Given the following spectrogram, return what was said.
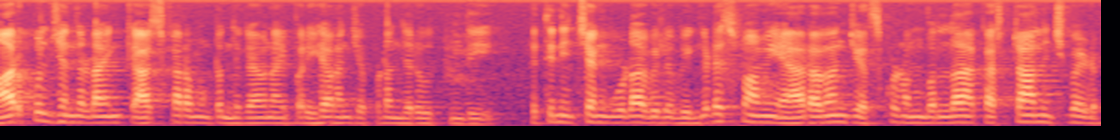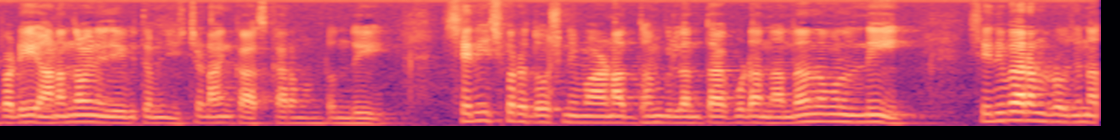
మార్పులు చెందడానికి ఆస్కారం ఉంటుంది. కావున ఈ పరిహారం చెప్పడం జరుగుతుంది. ప్రతినిత్యం కూడా వీళ్ళు వెంకటస్వామి ఆరాధన చేసుకోవడం వల్ల కష్టాల నుంచి బయటపడి ఆనందమైన జీవితం ఇచ్చడానికి ఆస్కారం ఉంటుంది. శనీశ్వర దోష నివారణార్థం వీళ్ళంతా కూడా నందనముల్ని శనివారం రోజున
